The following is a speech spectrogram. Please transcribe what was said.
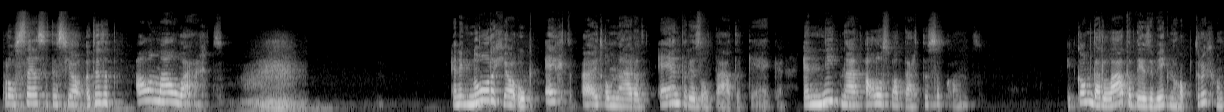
proces. Het is, jou, het is het allemaal waard. En ik nodig jou ook echt uit om naar het eindresultaat te kijken en niet naar alles wat daartussen komt. Ik kom daar later deze week nog op terug, want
